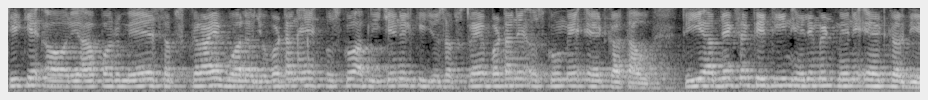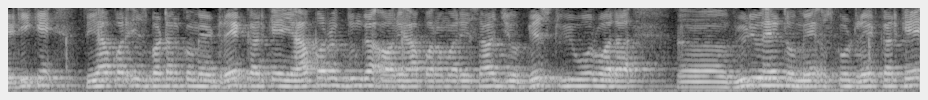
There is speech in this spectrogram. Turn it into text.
ठीक है? और यहाँ पर मैं सब्सक्राइब वाला जो बटन है, उसको अपनी चैनल की जो सब्सक्राइब बटन है, उसको मैं ऐड करता हूँ। तो ये आप देख सकते हैं, तीन एलिमेंट मैंने ऐड कर दिए, ठीक है? तो यहाँ पर इस बटन को मैं ड्रैग करके यहाँ पर रख दूँगा और यहाँ पर हमारे साथ जो बेस्ट व्यूअर वाला वीडियो है तो मैं उसको ड्रैग करके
